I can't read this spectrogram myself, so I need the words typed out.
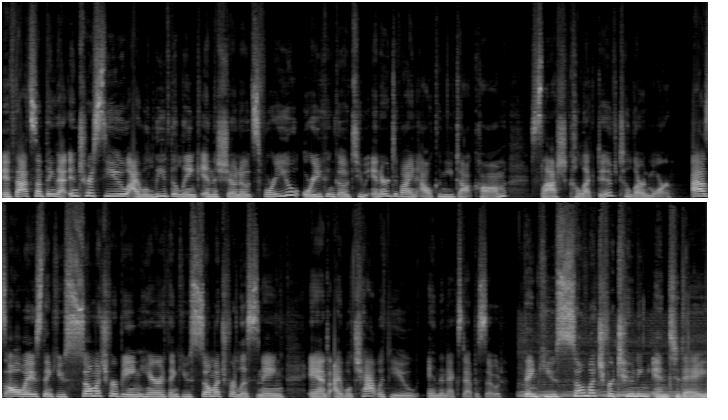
If that's something that interests you, I will leave the link in the show notes for you, or you can go to innerdivinealchemy.com slash collective to learn more. As always, thank you so much for being here. Thank you so much for listening, and I will chat with you in the next episode. Thank you so much for tuning in today.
